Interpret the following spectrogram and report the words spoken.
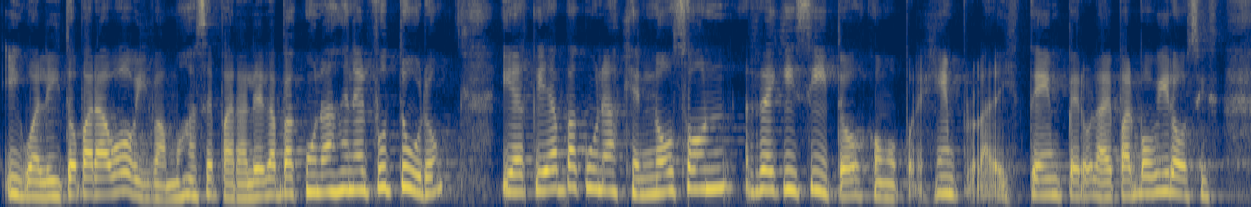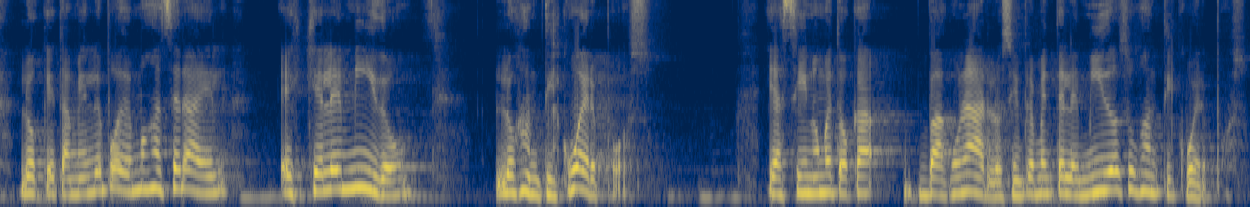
Igualito para Bobby, vamos a separarle las vacunas en el futuro y aquellas vacunas que no son requisitos, como por ejemplo la de Stemper o la de parvovirosis, lo que también le podemos hacer a él es que le mido los anticuerpos y así no me toca vacunarlo, simplemente le mido sus anticuerpos.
